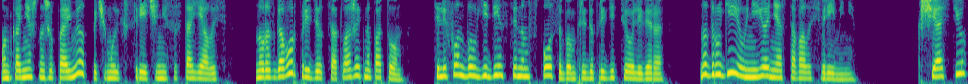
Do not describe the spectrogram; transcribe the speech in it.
Он, конечно же, поймет, почему их встреча не состоялась, но разговор придется отложить на потом. Телефон был единственным способом предупредить Оливера. На другие у нее не оставалось времени. К счастью,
